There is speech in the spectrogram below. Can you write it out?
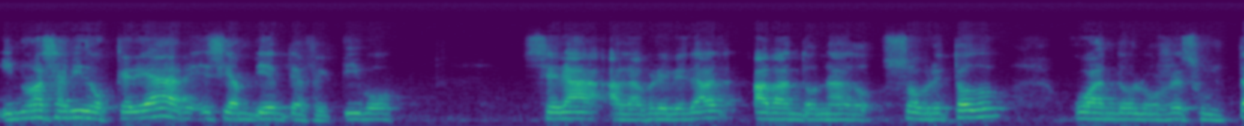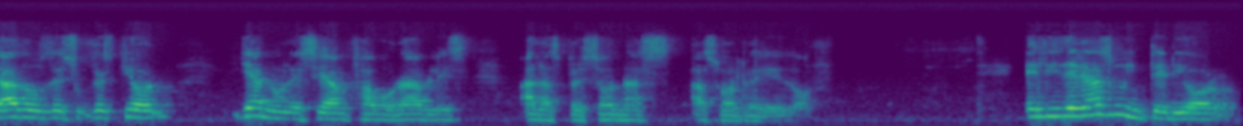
y no ha sabido crear ese ambiente afectivo, será a la brevedad abandonado, sobre todo cuando los resultados de su gestión ya no le sean favorables a las personas a su alrededor. El liderazgo interior,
